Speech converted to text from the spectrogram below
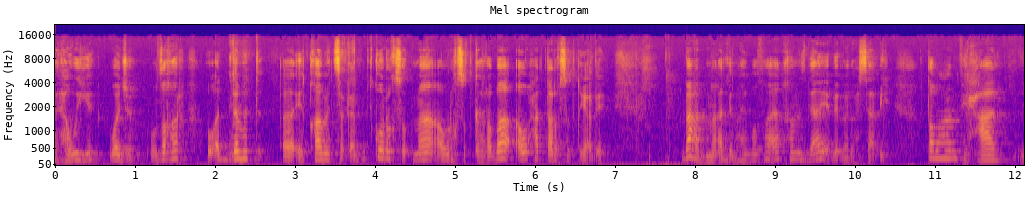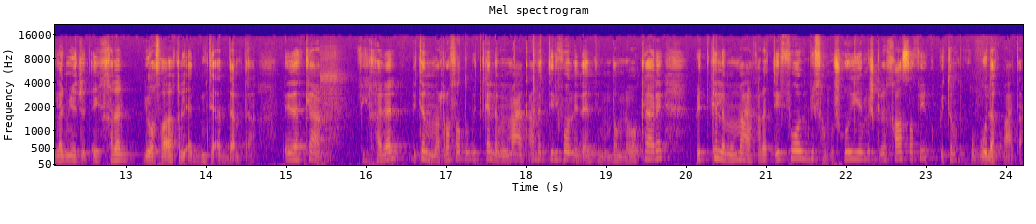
الهوية وجه وظهر وقدمت آه، إقامة سكن. بتكون رخصة ماء أو رخصة كهرباء أو حتى رخصة قيادة. بعد ما أقدم هاي الوثائق خمس دقايق بيقبلوا حسابي. طبعا في حال لم يوجد أي خلل بوثائق اللي أنت قدمتها. وإذا كان في خلل بيتم الرفض وبيتكلموا معك على التليفون. إذا أنت من ضمن وكالة بيتكلموا معك على التليفون بيفهموا شو هي المشكلة الخاصة فيك وبيتم قبولك بعدها.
